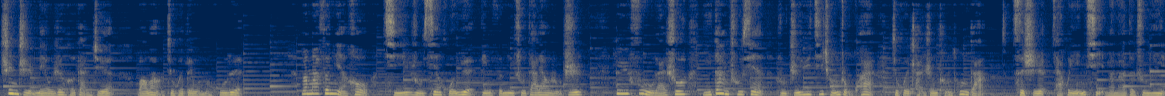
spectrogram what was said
甚至没有任何感觉，往往就会被我们忽略。妈妈分娩后，其乳腺活跃并分泌出大量乳汁。对于副乳来说，一旦出现乳汁淤积成肿块，就会产生疼痛感，此时才会引起妈妈的注意。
